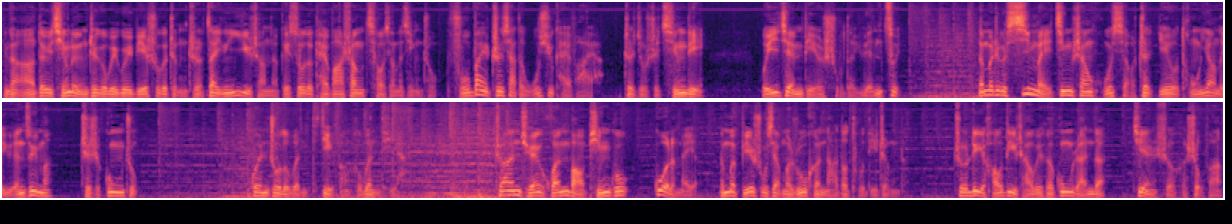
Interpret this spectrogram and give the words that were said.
你看啊，对于秦岭这个违规别墅的整治，在一定意义上呢，给所有的开发商敲响了警钟。腐败之下的无序开发呀，这就是秦岭违建别墅的原罪。那么，这个西美金山湖小镇也有同样的原罪吗？这是公众关注的问题地方和问题啊。这安全环保评估过了没有？那么，别墅项目如何拿到土地证的？这利豪地产为何公然的？建设和售房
